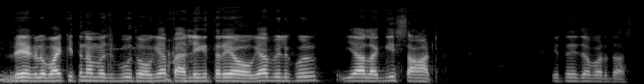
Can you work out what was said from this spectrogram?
देख लो भाई कितना मज़बूत हो गया पहले की तरह हो गया बिल्कुल। ये अलग ही साठ कितनी ज़बरदस्त।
